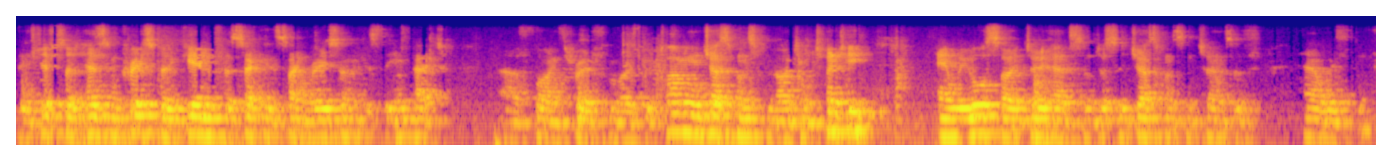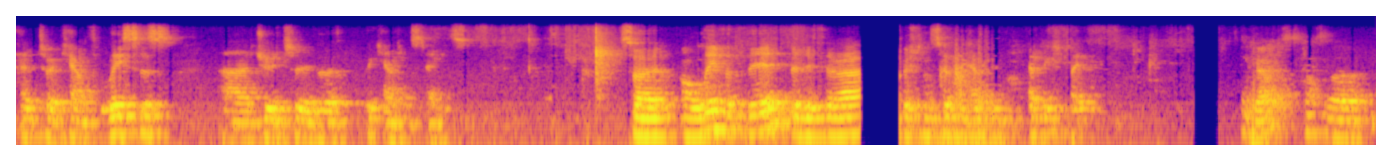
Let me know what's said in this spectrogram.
the deficit has increased, but again, for exactly the same reason, is the impact uh, flowing through from those timing adjustments from 1920. And we also do have some just adjustments in terms of how we've had to account for leases uh, due to the accounting standards. So I'll leave it there, but if there are questions, certainly happy, happy to take. Thank you, Alex. Councillor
